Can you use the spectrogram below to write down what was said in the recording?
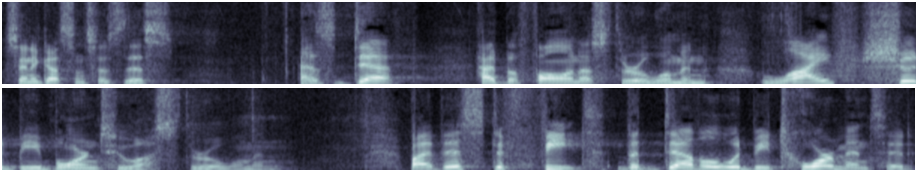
St. Augustine says this As death had befallen us through a woman, life should be born to us through a woman. By this defeat, the devil would be tormented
